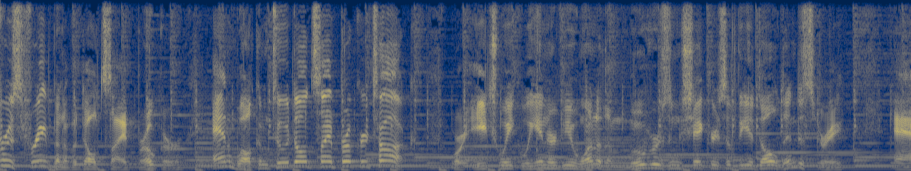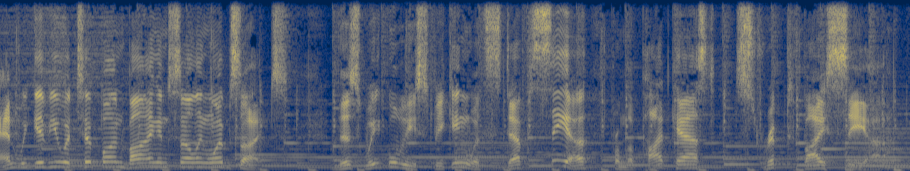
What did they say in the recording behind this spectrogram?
Bruce Friedman of Adult Site Broker, and welcome to Adult Site Broker Talk, where each week we interview one of the movers and shakers of the adult industry, and we give you a tip on buying and selling websites. This week we'll be speaking with Steph Sia from the podcast Stripped by Sia.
